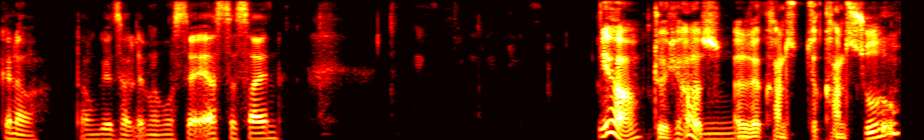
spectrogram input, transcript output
Genau, darum geht es halt immer. Muss der Erste sein. Ja, durchaus. Ähm, Also da kannst, da kannst du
